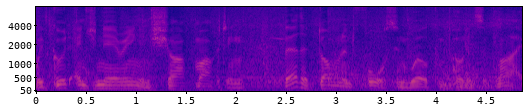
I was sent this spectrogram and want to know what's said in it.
With good engineering and sharp marketing, they're the dominant force in world component supply.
